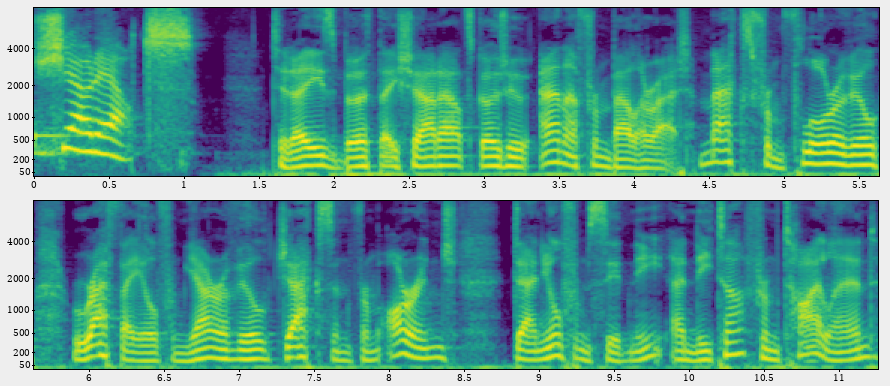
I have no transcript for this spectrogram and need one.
Shout outs. Today's birthday shout-outs go to Anna from Ballarat, Max from Floraville, Raphael from Yarraville, Jackson from Orange, Daniel from Sydney, Anita from Thailand,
